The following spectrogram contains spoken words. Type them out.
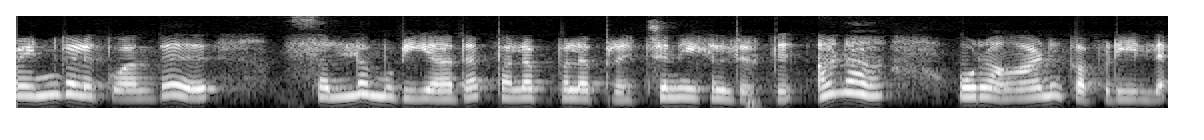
பெண்களுக்கு வந்து சொல்ல முடியாத பல பல பிரச்சனைகள் இருக்குது ஆனால் ஒரு ஆணுக்கு அப்படி இல்லை.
